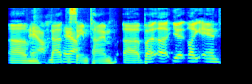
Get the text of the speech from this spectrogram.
Um, Yeah, not at the same time, uh, but uh, yeah, like, and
